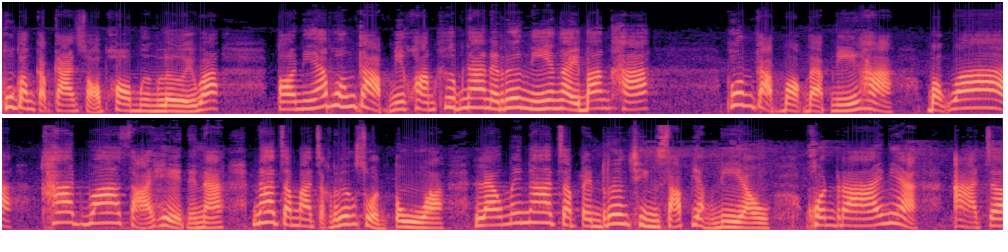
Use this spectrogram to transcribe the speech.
ผู้กำกับการสพเมืองเลยว่า ตอนนี้ผู้กำกับมีความคืบหน้าในเรื่องนี้ยังไงบ้างคะผู้กำกับบอกแบบนี้ค่ะ บอกว่าคาดว่าสาเหตุเนี่ยนะน่าจะมาจากเรื่องส่วนตัว แล้วไม่น่าจะเป็นเรื่องชิงทรัพย์อย่างเดียว คนร้ายเนี่ยอาจจะ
